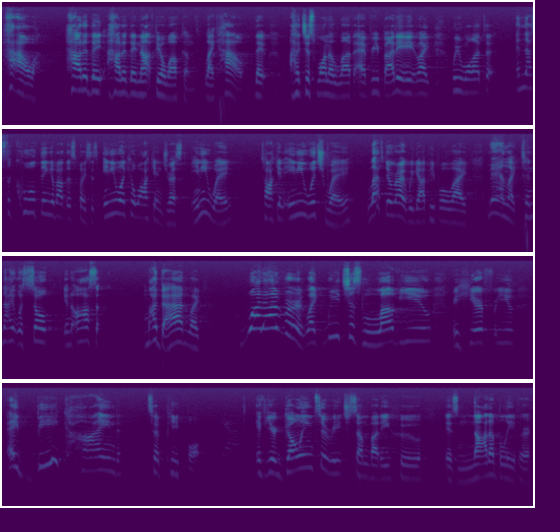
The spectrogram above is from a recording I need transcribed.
how? How did they how did they not feel welcomed? Like how? They I just want to love everybody. Like we want to and that's the cool thing about this place is anyone can walk in dressed any way, talking any which way, left and right. We got people like, man, like tonight was so an awesome. My bad, like whatever. Like we just love you. We're here for you. Hey, be kind to people Yeah. if you're going to reach somebody who is not a believer,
